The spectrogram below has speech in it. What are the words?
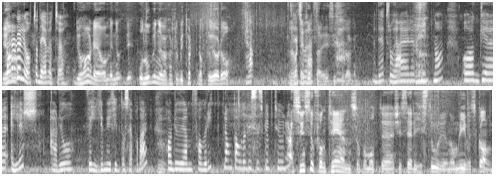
Der har du lov til det, vet du. du har det, og, og nå begynner det kanskje å bli tørt nok til å gjøre det òg. Ja, For det har vært litt vått der de siste dagene. Men det tror jeg er fint nå. Og eh, ellers er det jo veldig mye fint å se på der. Har du en favoritt blant alle disse skulpturene? Jeg syns jo fontenen som på en måte skisserer historien om livets gang,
